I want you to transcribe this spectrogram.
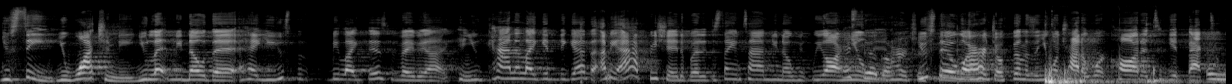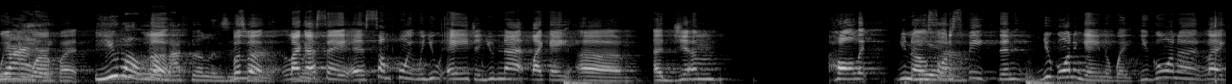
you see, you watching me, you let me know that hey, you used to be like this, baby. I, can you kind of like get it together? I mean, I appreciate it, but at the same time, you know, we, we are still human. gonna you still gonna hurt your feelings, and you are gonna try to work harder to get back to where right. you were. But you won't know look, my feelings. but look, hurt, like I say, at some point when you age and you're not like a um, a gym holic, you know, so to speak, then you're going to gain the weight. You're going to like,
